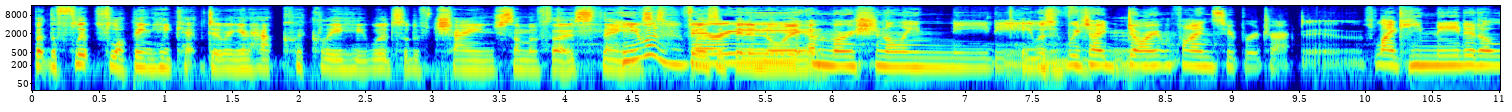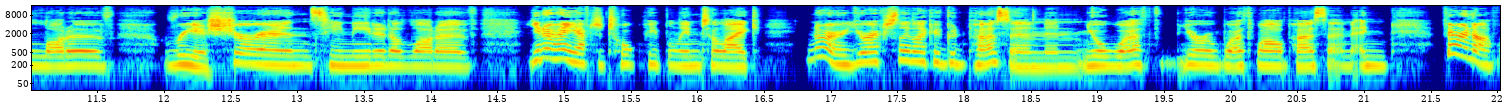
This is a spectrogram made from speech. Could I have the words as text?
but the flip flopping he kept doing and how quickly he would sort of change some of those things He was very a bit annoying. emotionally needy. He was- which I mm. don't find super attractive. Like he needed a lot of reassurance. He needed a lot of, you know how you have to talk people into like, no, you're actually like a good person and you're worth, you're a worthwhile person. And fair enough.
